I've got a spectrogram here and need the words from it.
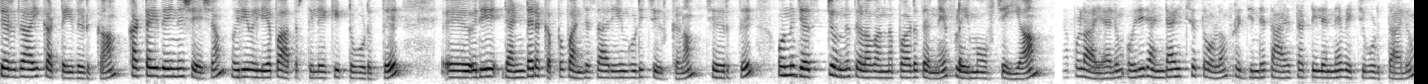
ചെറുതായി കട്ട് ചെയ്തെടുക്കാം. കട്ട് ചെയ്തതിന് ശേഷം ഒരു വലിയ പാത്രത്തിലേക്ക് ഇട്ട് കൊടുത്ത് ഒരു രണ്ടര കപ്പ് പഞ്ചസാരയും കൂടി ചേർക്കണം. ചേർത്ത് ഒന്ന് ജസ്റ്റ് ഒന്ന് തിള വന്നപ്പാട് തന്നെ ഫ്ലെയിം ഓഫ് ചെയ്യാം. പൈനാപ്പിൾ ആയാലും ഒരു രണ്ടാഴ്ചത്തോളം ഫ്രിഡ്ജിന്റെ താഴെത്തട്ടിൽ തന്നെ വെച്ച് കൊടുത്താലും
